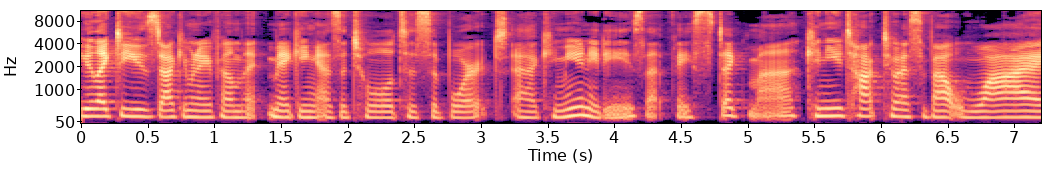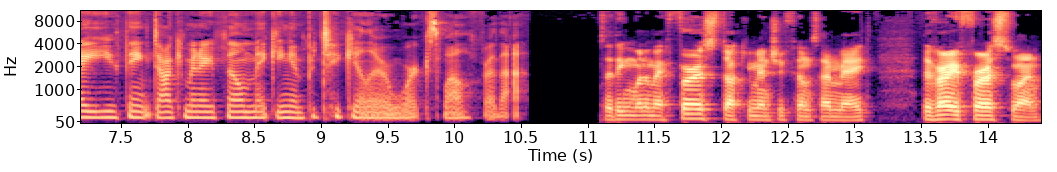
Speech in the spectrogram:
You like to use documentary filmmaking as a tool to support uh, communities that face stigma. Can you talk to us about why you think documentary filmmaking in particular works well for that? I think one of my first documentary films I made, the very first one,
